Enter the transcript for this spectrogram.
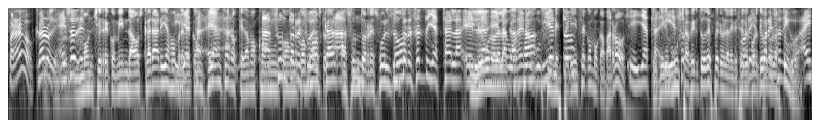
Claro, claro, eso es- Monchi recomienda a Oscar Arias, hombre de confianza, eh, nos quedamos con, asunto con, con resuelto, Oscar, asun- asunto resuelto. asunto resuelto, ya está la- y el- luego uno de la casa sin cubierto. experiencia como Caparrós, Y ya está. que tiene Y eso- muchas virtudes, pero en la dirección por, deportiva por no eso las digo, tuvo. es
